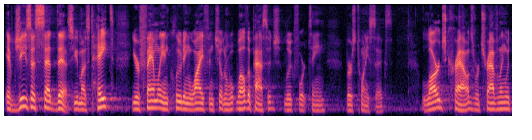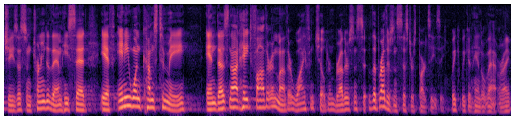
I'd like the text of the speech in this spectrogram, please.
If Jesus said this, you must hate your family, including wife and children. Well, the passage, Luke 14, verse 26. Large crowds were traveling with Jesus, and turning to them, he said, If anyone comes to me and does not hate father and mother, wife and children, brothers and the brothers and sisters part's easy. We, we can handle that, right?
